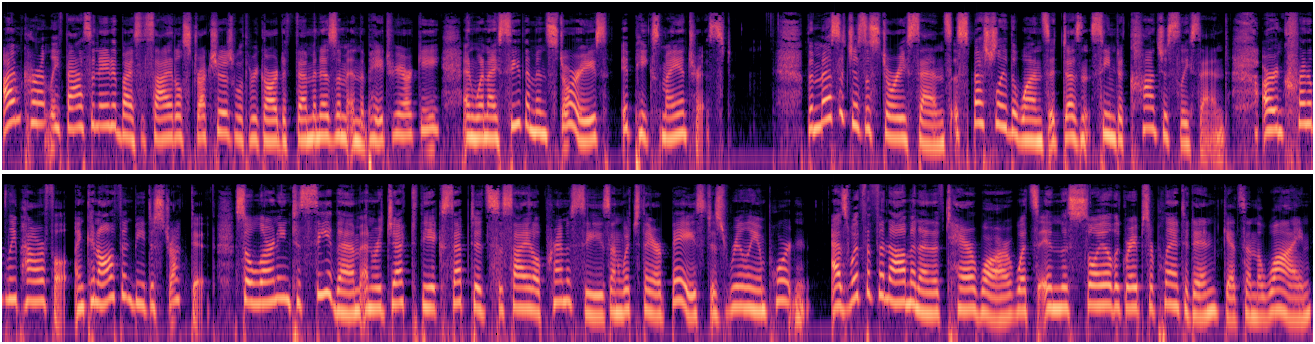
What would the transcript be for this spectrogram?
I'm currently fascinated by societal structures with regard to feminism and the patriarchy, and when I see them in stories, it piques my interest. The messages a story sends, especially the ones it doesn't seem to consciously send, are incredibly powerful and can often be destructive. So learning to see them and reject the accepted societal premises on which they are based is really important. As with the phenomenon of terroir, what's in the soil the grapes are planted in gets in the wine,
